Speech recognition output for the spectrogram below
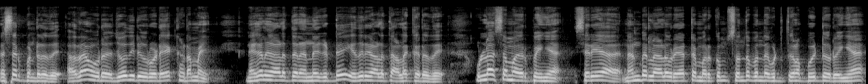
மெஷர் பண்ணுறது அதான் ஒரு ஜோதிடருடைய கடமை. நிகழ்காலத்தில் நின்றுக்கிட்டு எதிர்காலத்தை அளக்கிறது. உல்லாசமாக இருப்பீங்க. சரியா? நண்பர்களால் ஒரு ஏற்றம் இருக்கும். சொந்த பந்த வீட்டுக்கெல்லாம் போயிட்டு வருவீங்க.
